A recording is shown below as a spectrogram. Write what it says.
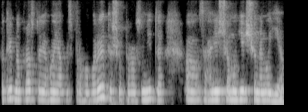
потрібно просто його якось проговорити, щоб розуміти е, взагалі, що моє, що не моє.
